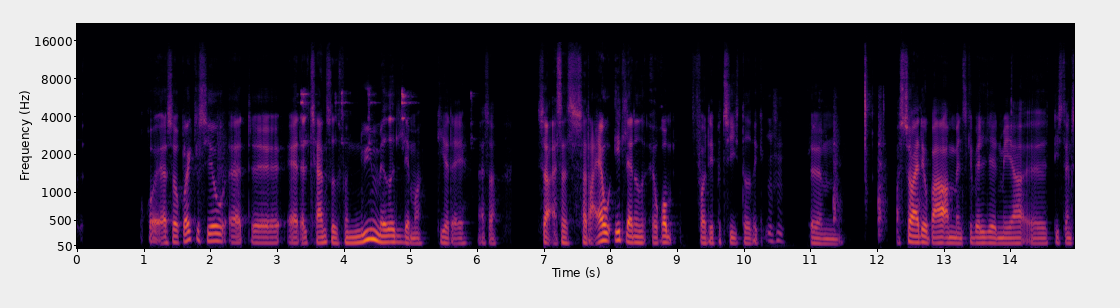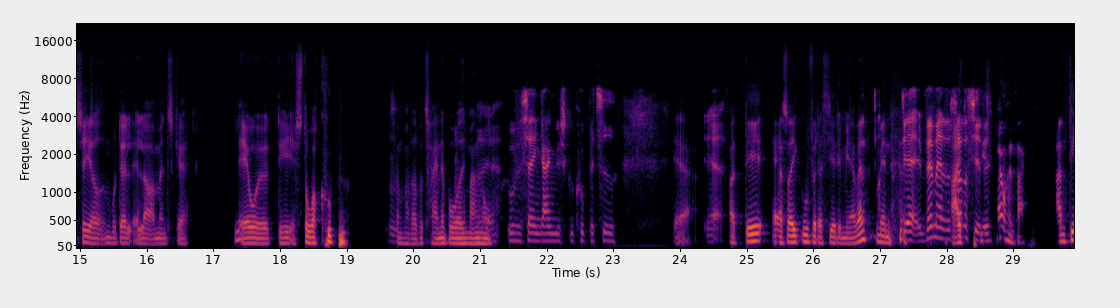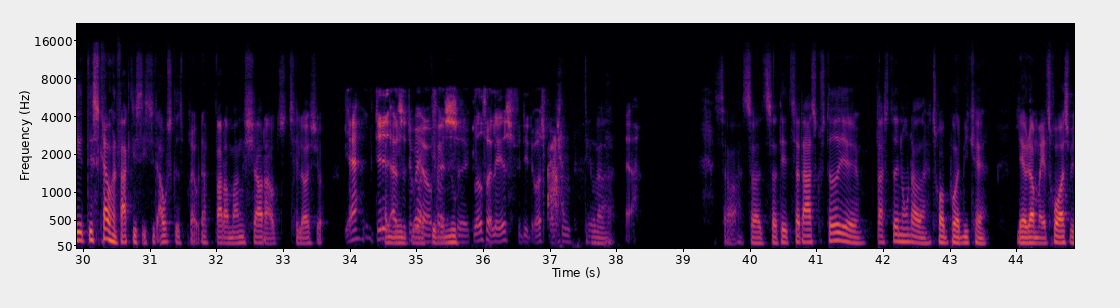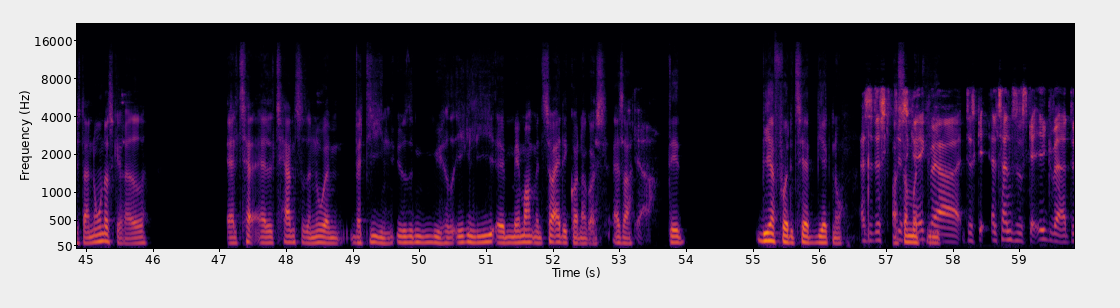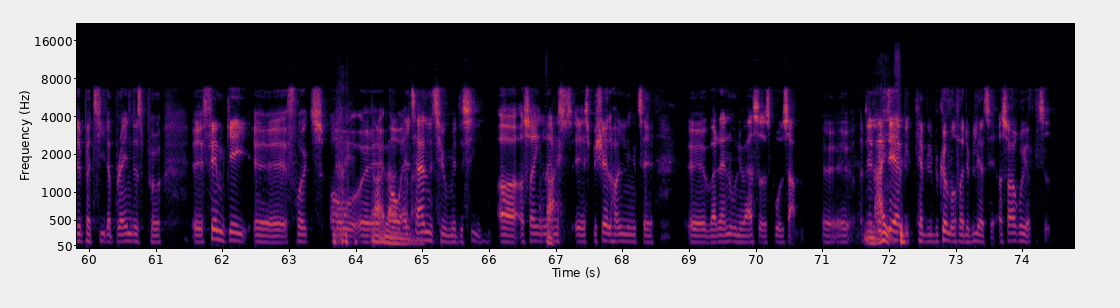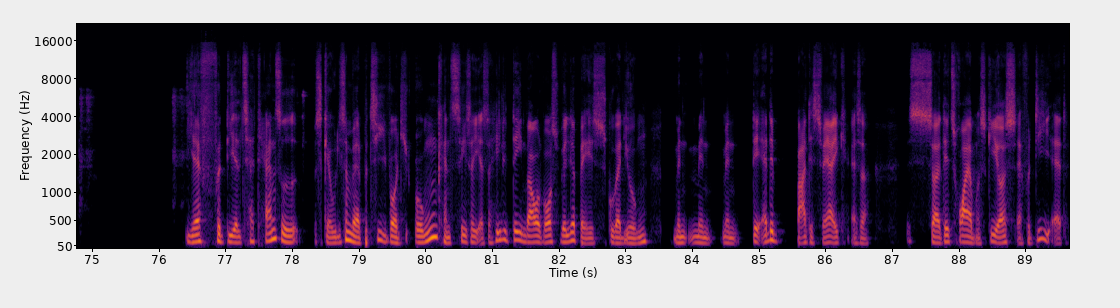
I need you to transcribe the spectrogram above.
Altså rygtet siger jo, at, øh, at Alternativet for nye medlemmer de her dage. Altså, så, altså, så der er jo et eller andet rum for det parti stadigvæk. Mm-hmm. Øhm, og så er det jo bare, om man skal vælge en mere øh, distanceret model, eller om man skal lave øh, det store kup, mm. som har været på tegnebordet i mange år. Ja, Uffe sagde engang, at vi skulle kuppe tid. Ja. ja, og det er så ikke Uffe, der siger det mere, vel? Men, det er, hvem er det så, der siger det? Det skrev han faktisk. Jamen, det, det skrev han faktisk i sit afskedsbrev. Der var der mange shoutouts til os jo. Ja, det, han altså, det var jeg jo faktisk. Øh, glad for at læse, fordi det var også bare ah, sådan... Det var, ja. Så, så, så, det, så der er sgu stadig, øh, der er stadig nogen, der tror på, at vi kan lave det om, og jeg tror også, hvis der er nogen, der skal redde alter, alternativet nu er værdien, ydmyghed, ikke lige øh, med mig, men så er det godt nok også. Altså, ja. det, vi har fået det til at virke nu. Altså det, det skal ikke de... være, det skal, Alternativet skal ikke være det parti, der brandes på øh, 5G øh, og, øh, nej, nej, nej, og alternativ medicin, og, og så en eller anden øh, speciel holdning til øh, hvordan universet er skruet sammen. Øh, og det er Nej, lidt det, jeg for... kan blive bekymret for, at det bliver til, og så ryger partiet. Ja, fordi Alternativet skal jo ligesom være et parti, hvor de unge kan se sig i. Altså hele ideen var jo, at vores vælgerbase skulle være de unge. Men, men, men det er det bare desværre ikke. Altså, så det tror jeg måske også er fordi, at,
